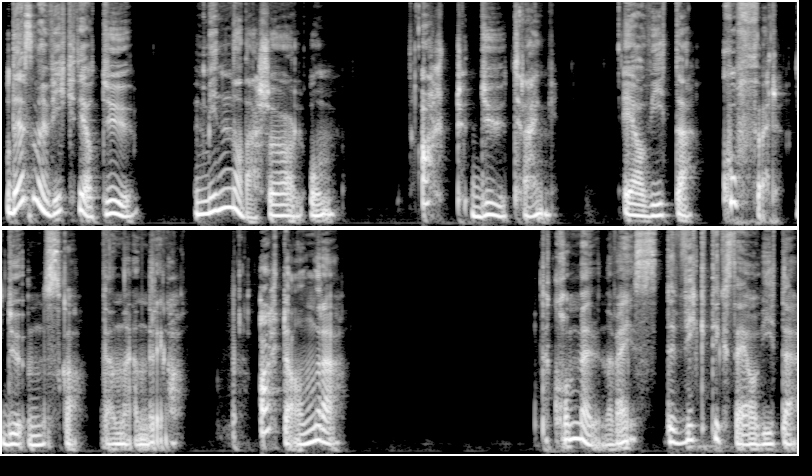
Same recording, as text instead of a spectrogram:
Og det som er viktig, at du minner deg sjøl om alt du trenger, er å vite hvorfor du ønsker denne endringa. Alt det andre det kommer underveis. Det viktigste er å vite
